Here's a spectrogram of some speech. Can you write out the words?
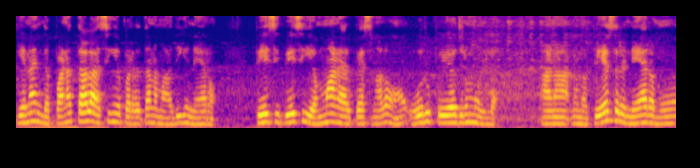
ஏன்னா இந்த பணத்தால் அசிங்கப்படுறது தான் நம்ம அதிக நேரம். பேசி பேசி எம்மா நேரம் பேசினாலும் ஒரு பிரயோஜனமும் இல்லை. ஆனால் நம்ம பேசுகிற நேரமும்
